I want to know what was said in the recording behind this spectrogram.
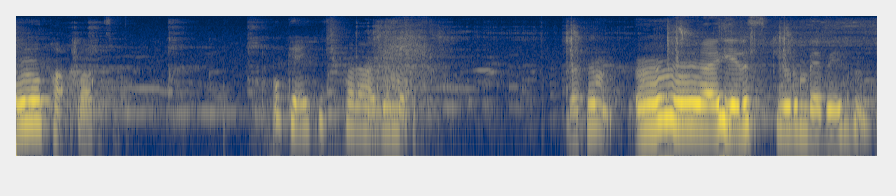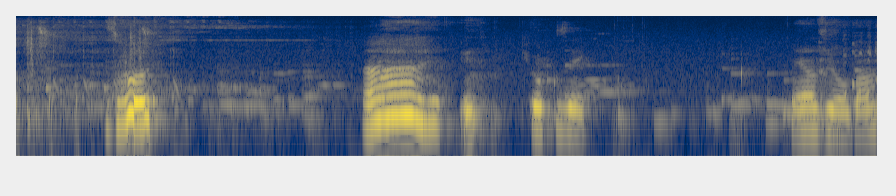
Onu patlat. Okey hiç para harcamadık. Bakın her yere sıkıyorum bebeğim. Zor. Ay, çok güzel. Ne yazıyor oradan?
